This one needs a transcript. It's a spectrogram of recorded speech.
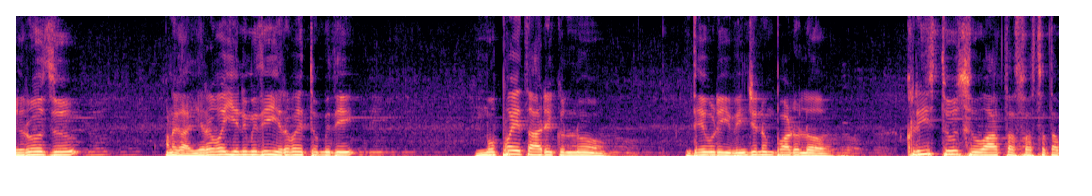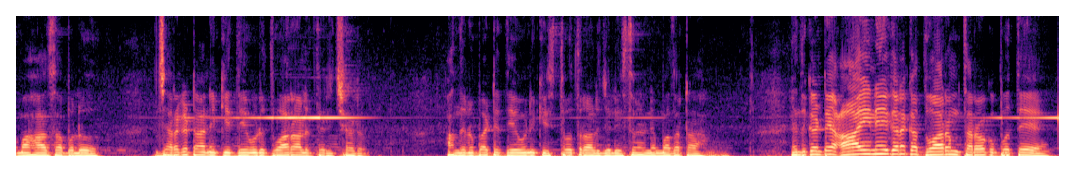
ఈరోజు అనగా ఇరవై ఎనిమిది ఇరవై తొమ్మిది ముప్పై తారీఖులను దేవుడి వింజనంపాడులో క్రీస్తు సువార్త స్వస్థత మహాసభలు జరగటానికి దేవుడు ద్వారాలు తెరిచాడు. అందును బట్టి దేవునికి స్తోత్రాలు చెల్లిస్తున్నాను మొదట. ఎందుకంటే ఆయనే గనక ద్వారం తెరవకపోతే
